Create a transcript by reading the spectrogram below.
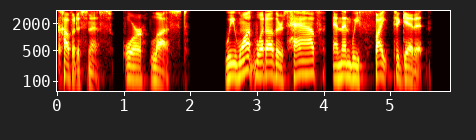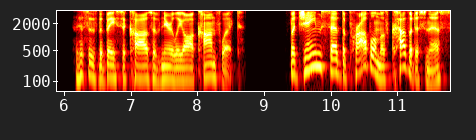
covetousness, or lust. We want what others have, and then we fight to get it. This is the basic cause of nearly all conflict. But James said the problem of covetousness,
